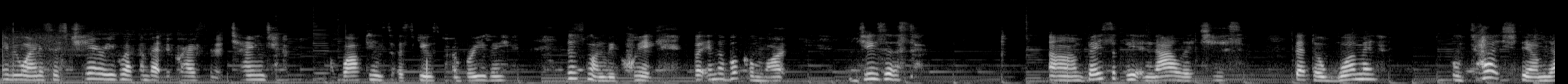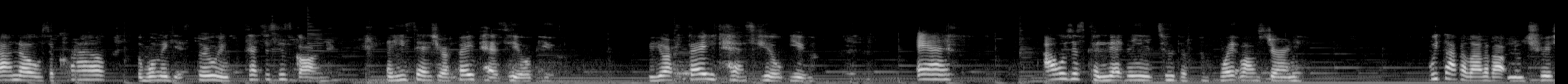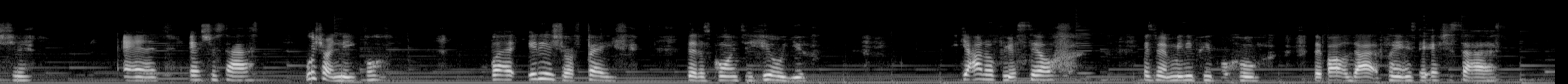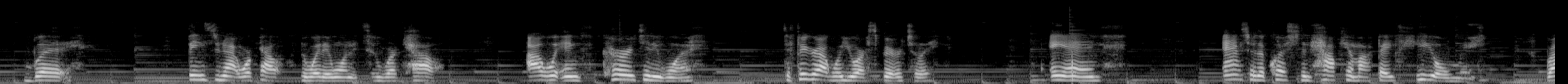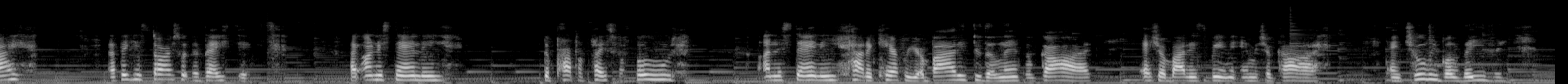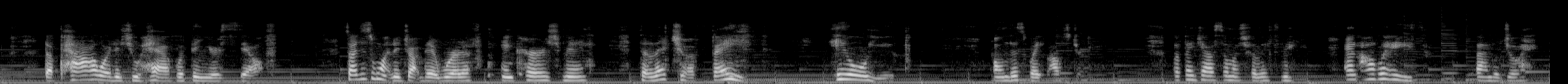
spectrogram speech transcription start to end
everyone, this is Cherry. Welcome back to Christ in a Change. I'm walking, so excuse my breathing. This is going to be quick, but in the book of Mark, Jesus um, basically acknowledges that the woman who touched him, y'all know it was a crowd, the woman gets through and touches his garment, and he says, Your faith has healed you. Your faith has healed you. And I was just connecting it to the weight loss journey we talk a lot about nutrition and exercise, which are needful, but it is your faith that is going to heal you. Y'all know for yourself, there's been many people who they follow diet plans, they exercise, but things do not work out the way they want it to work out. I would encourage anyone to figure out where you are spiritually and answer the question, how can my faith heal me? Right? I think it starts with the basics, like understanding the proper place for food, understanding how to care for your body through the lens of God as your body is being the image of God, and truly believing the power that you have within yourself. So I just want to drop that word of encouragement to let your faith heal you on this weight loss journey. But thank y'all so much for listening. And always find the joy.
